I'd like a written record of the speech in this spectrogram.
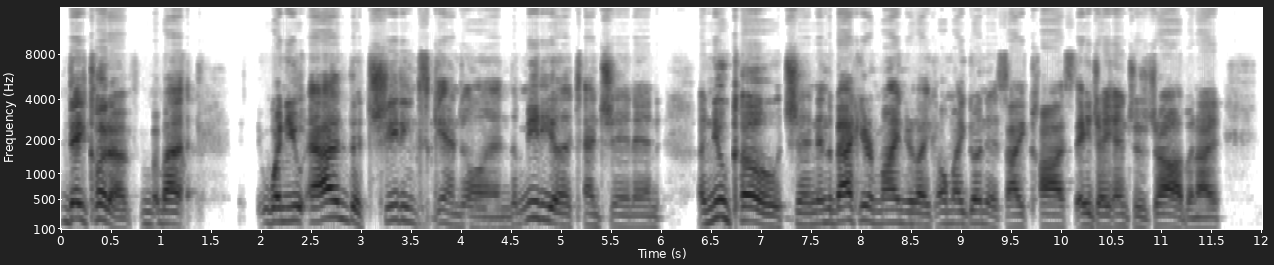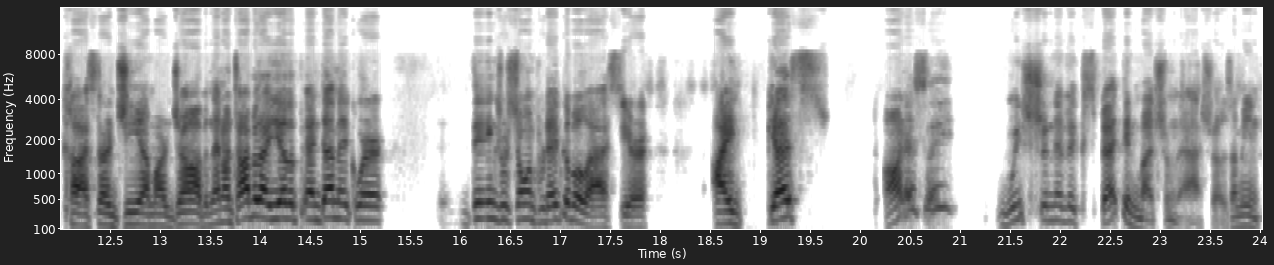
They could have, but when you add the cheating scandal and the media attention and a new coach, and in the back of your mind, you're like, oh my goodness, I cost AJ Hinch's job and I cost our GM our job. And then on top of that, you have a pandemic where things were so unpredictable last year. I guess, honestly, we shouldn't have expected much from the Astros. I mean,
